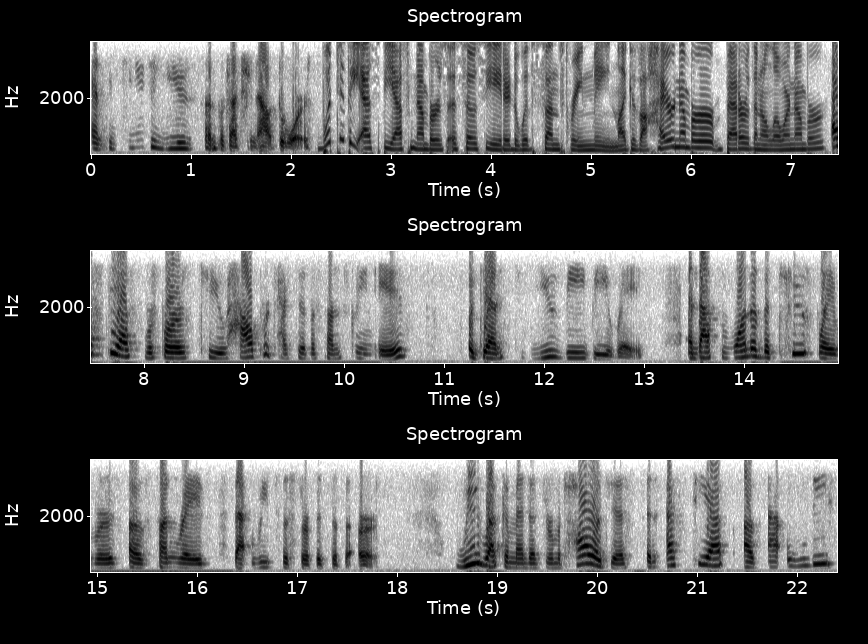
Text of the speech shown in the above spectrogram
and continue to use sun protection outdoors. What do the SPF numbers associated with sunscreen mean? Like, is a higher number better than a lower number? SPF refers to how protective a sunscreen is against UVB rays. And that's one of the two flavors of sun rays that reach the surface of the earth. We recommend as dermatologists an SPF of at least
